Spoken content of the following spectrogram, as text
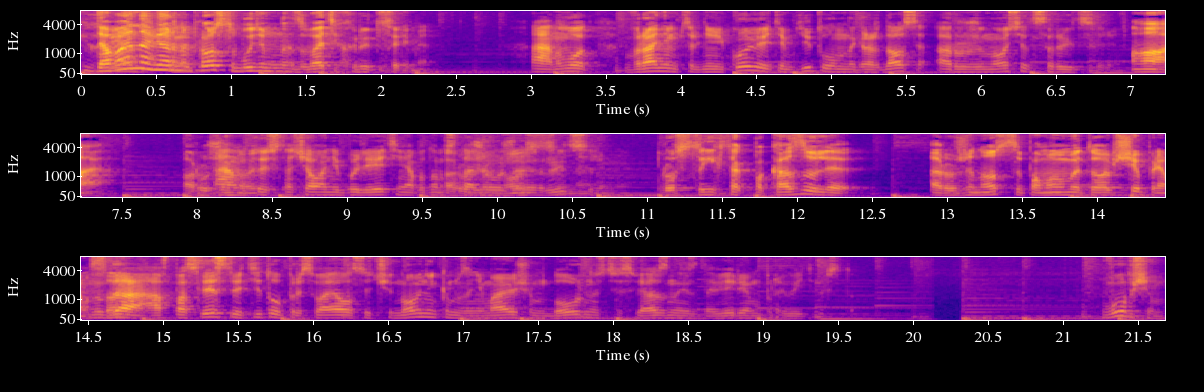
Давай, хрен наверное, знает. просто будем называть их рыцарями. А, ну вот, в раннем средневековье этим титулом награждался оруженосец рыцаря. А, А, оруженосцы. ну то есть сначала они были этими, а потом стали уже рыцарями. Просто их так показывали. Оруженосцы, по-моему, это вообще прям... Ну са- да, а впоследствии титул присваивался чиновникам, занимающим должности, связанные с доверием правительства. В общем,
